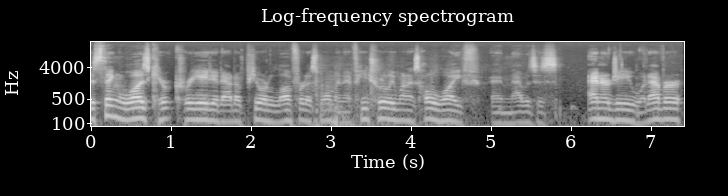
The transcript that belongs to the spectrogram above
this thing was cre- created out of pure love for this woman. If he truly went his whole life, and that was his energy, whatever.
